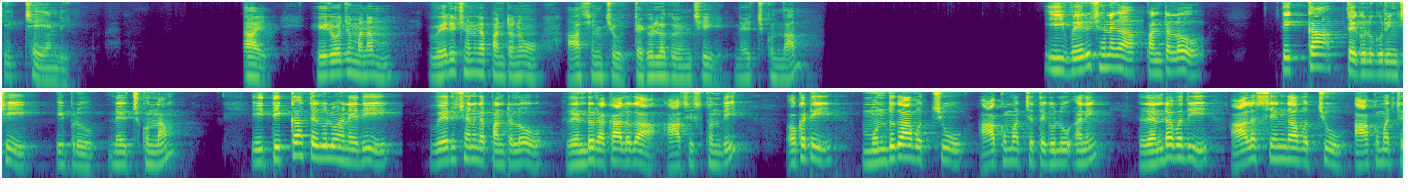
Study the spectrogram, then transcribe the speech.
క్లిక్ చేయండి. హాయ్ ఈరోజు మనం వేరుశనగ పంటను ఆశించు తెగుళ్ళ గురించి నేర్చుకుందాం. ఈ వేరుశనగ పంటలో టిక్కా తెగులు గురించి ఇప్పుడు నేర్చుకుందాం. ఈ తిక్క తెగులు అనేది వేరుశనగ పంటలో రెండు రకాలుగా ఆశిస్తుంది. ఒకటి ముందుగా వచ్చు ఆకుమచ్చ తెగులు అని రెండవది ఆలస్యంగా వచ్చు ఆకుమచ్చ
